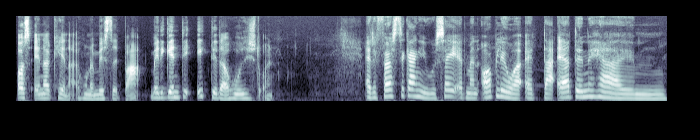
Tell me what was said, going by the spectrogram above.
også anerkender, at hun har mistet et barn. Men igen, det er ikke det, der er hovedhistorien. Er det første gang i USA, at man oplever, at der er denne her, øhm,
